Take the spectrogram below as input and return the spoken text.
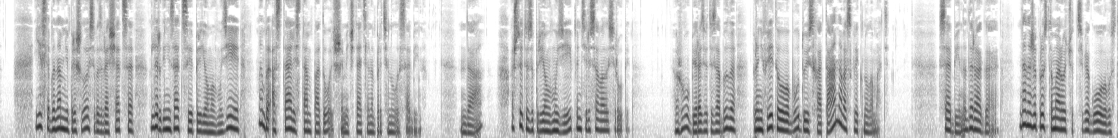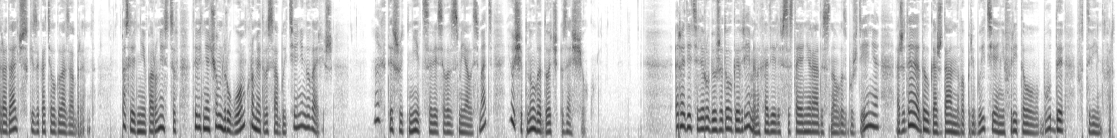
Если бы нам не пришлось возвращаться для организации приема в музее, мы бы остались там подольше», — мечтательно протянула Сабина. «Да? А что это за прием в музее?» — поинтересовалась Руби. «Да». «Руби, разве ты забыла про нефритового Будду из Хатана?» — воскликнула мать. «Сабина, дорогая, да она же просто морочит тебе голову», — страдальчески закатил глаза Брент. «Последние пару месяцев ты ведь ни о чем другом, кроме этого события, не говоришь». «Ах ты шутница!» — весело засмеялась мать и ущипнула дочь за щеку. Родители Руби уже долгое время находились в состоянии радостного возбуждения, ожидая долгожданного прибытия нефритового Будды в Твинфорд.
